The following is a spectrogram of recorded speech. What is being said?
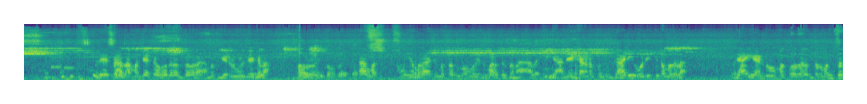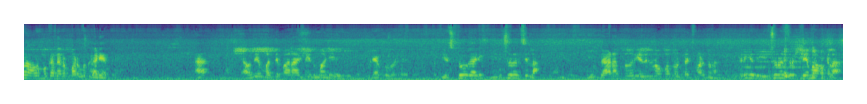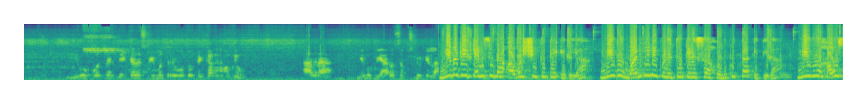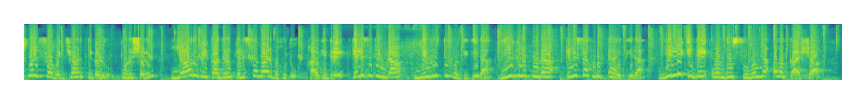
ಅದೇ ಸಾದಾ ಮಂದಿ ಅಟ್ಟ ಹೋದ್ರಂತಂದ್ರ ಮತ್ತೆ ಲೀಡರ್ಗಳು ಬೇಕಲ್ಲ ಮತ್ತೆ ಯಮರಾಜ್ ಮತ್ತೆ ಅದನ್ನು ಇದು ಮಾಡ್ತಿರ್ತಾನ. ಅದಕ್ಕೆ ಯಾವುದೇ ಕಾರಣಕ್ಕೂ ನೀವು ಗಾಡಿ ಹೊಡಿತಿದ್ದ ಮೊದಲ. ಮನ್ಯಾಗ ಹೆಣ್ರು ಮಕ್ಕಳು ಅಂತ ಒಂದ್ಸಲ ಅವ್ರ ಮುಖ ನೆನಪು ಮಾಡ್ಕೊಂಡು ಗಾಡಿ ಹತ್ತಾರೆ ಹಾ ಯಾವುದೇ ಮದ್ಯಪಾನ ಆಗಲಿ ಇದು ಮಾಡಿ ಹೊಡ್ಯಾಕ್ ಹೋಗ್ಬೇಡಿ ಎಷ್ಟೋ ಗಾಡಿ ಇನ್ಶೂರೆನ್ಸ್ ಇಲ್ಲ. ನೀವು ಬ್ಯಾಡ ಅಂತಂದ್ರೆ ಎಲ್ಲಿನೋ ಬಂದು ಟಚ್ ಮಾಡ್ತಾನೆ. ಕಡೆಗೆ ಅದು ಇನ್ಶೂರೆನ್ಸ್ ಕ್ಲೇಮ್ ಆಗ್ಬೇಕಲ್ಲ. ನೀವು ಹೋದ್ಮೇಲೆ ಬೇಕಾದ ಶ್ರೀಮಂತರು ಇರ್ಬೋದು ಬೇಕಾದಿರ್ಬೋದು ನೀವು. ಆದ್ರ, ನಿಮಗೂ ಕೆಲಸದ ಅವಶ್ಯಕತೆ ಇದೆಯಾ? ನೀವು ಮನೆಯಲ್ಲಿ ಕುಳಿತು ಕೆಲಸ ಹುಡುಕುತ್ತಾ ಇದ್ದೀರಾ? ನೀವು ಹೌಸ್ ವೈಫ್ ವಿದ್ಯಾರ್ಥಿಗಳು, ಪುರುಷರು, ಯಾರು ಬೇಕಾದರೂ ಕೆಲಸ ಮಾಡಬಹುದು. ಹಾಗಿದ್ರೆ ಕೆಲಸದಿಂದ ನಿವೃತ್ತಿ ಹೊಂದಿದ್ದೀರಾ? ಈಗಲೂ ಕೂಡ ಕೆಲಸ ಹುಡುಕ್ತಾ ಇದ್ದೀರಾ? ಇಲ್ಲಿ ಇದೆ ಒಂದು ಸುವರ್ಣ ಅವಕಾಶ?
